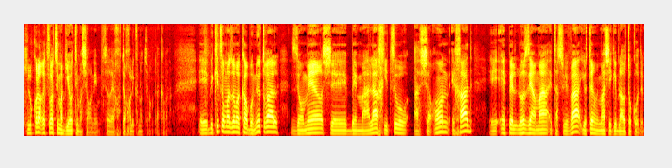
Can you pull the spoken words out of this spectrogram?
כאילו כל הרצועות שמגיעות עם השעונים שאתה יכול לקנות שעון זה הכוונה. אה, בקיצור מה זה אומר קרבון ניוטרל זה אומר שבמהלך ייצור השעון אחד אה, אפל לא זיהמה את הסביבה יותר ממה שהיא קיבלה אותו קודם.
